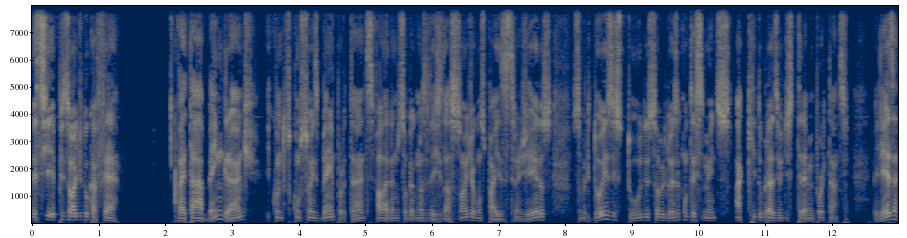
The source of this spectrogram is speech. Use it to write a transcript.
Esse episódio do Café vai estar bem grande e com discussões bem importantes. Falaremos sobre algumas legislações de alguns países estrangeiros, sobre dois estudos, sobre dois acontecimentos aqui do Brasil de extrema importância. Beleza?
